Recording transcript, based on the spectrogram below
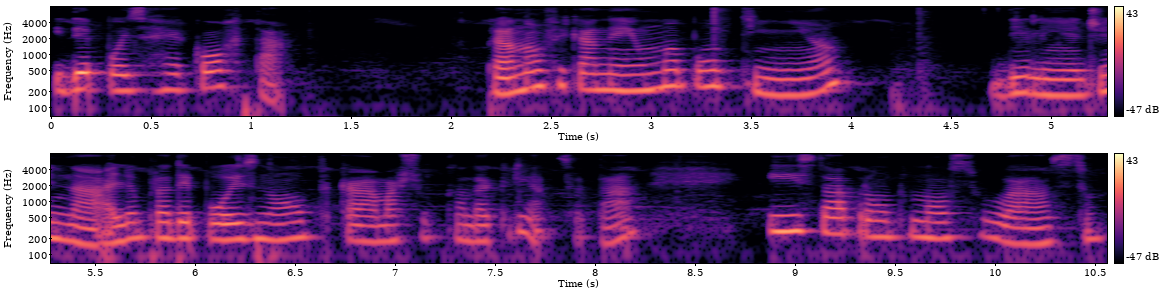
E depois recortar. Para não ficar nenhuma pontinha de linha de nylon, para depois não ficar machucando a criança, tá? E está pronto o nosso laço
